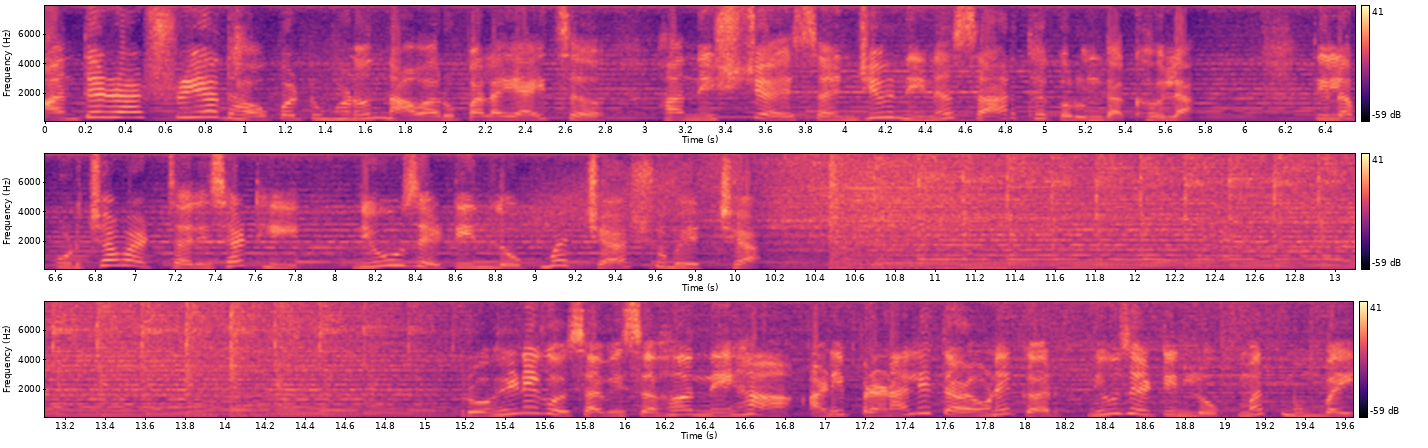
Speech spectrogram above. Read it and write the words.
आंतरराष्ट्रीय धावपटू म्हणून नावारूपाला यायचं हा निश्चय संजीवनीनं सार्थ करून दाखवला. तिला पुढच्या वाटचालीसाठी न्यूज एटीन लोकमतच्या शुभेच्छा. रोहिणी गोसावीसह नेहा आणि प्रणाली तळवणेकर न्यूज एटीन लोकमत मुंबई.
